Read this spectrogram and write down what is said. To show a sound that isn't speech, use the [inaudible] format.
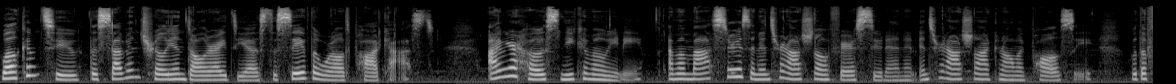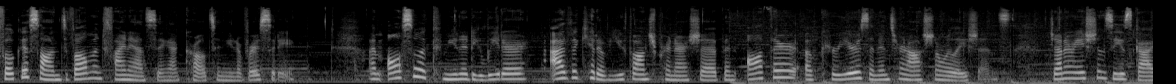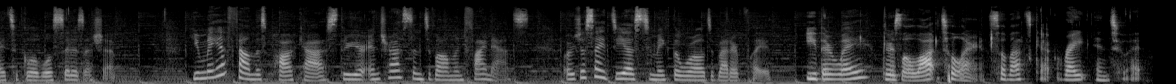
Welcome to the $7 trillion Ideas to Save the World podcast. I'm your host, Nika Moini. I'm a master's in international affairs student in international economic policy with a focus on development financing at Carleton University. I'm also a community leader, advocate of youth entrepreneurship, and author of Careers in International Relations Generation Z's Guide to Global Citizenship. You may have found this podcast through your interest in development finance or just ideas to make the world a better place. Either way, there's a lot to learn, so let's get right into it.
